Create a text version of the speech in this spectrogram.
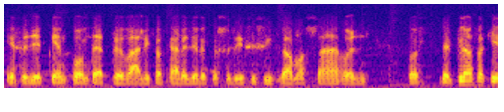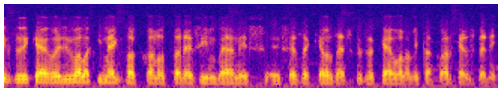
és egyébként pont ettől válik akár egy örökösödés is izgalmassá, hogy most egy pillanatra képzeljük el, hogy valaki megzakkanott a rezsimben, és, és ezekkel az eszközökkel valamit akar kezdeni.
